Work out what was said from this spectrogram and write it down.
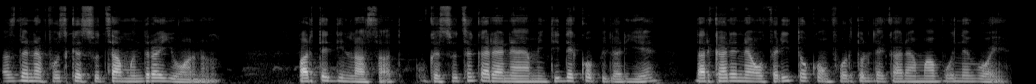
Gazdă ne-a fost căsuța Mândra Ioana, parte din Lasat, o căsuță care ne-a amintit de copilărie, dar care ne-a oferit o confortul de care am avut nevoie.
